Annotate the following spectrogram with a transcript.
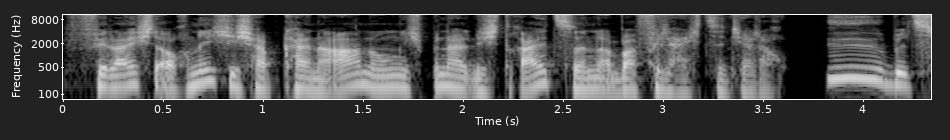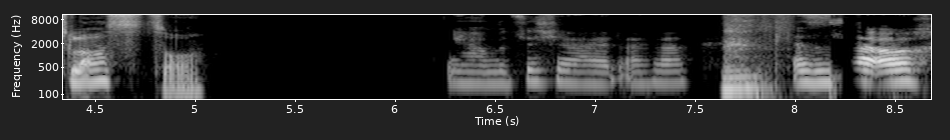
vielleicht auch nicht, ich habe keine Ahnung, ich bin halt nicht 13, aber vielleicht sind ja doch übelst lost so. Ja, mit Sicherheit, Alter. Hm. Es ist ja auch,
